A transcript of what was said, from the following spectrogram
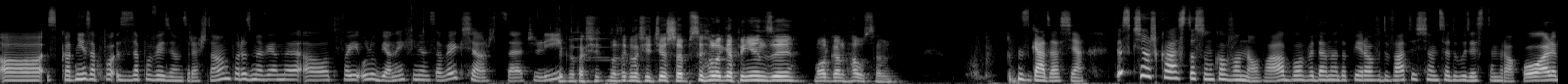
o, zgodnie zapo- z zapowiedzią zresztą, porozmawiamy o Twojej ulubionej finansowej książce, czyli Dlatego tak, się, dlatego tak się cieszę. Psychologia pieniędzy Morgan Housel. Zgadza się. To jest książka stosunkowo nowa, bo wydana dopiero w 2020 roku, ale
